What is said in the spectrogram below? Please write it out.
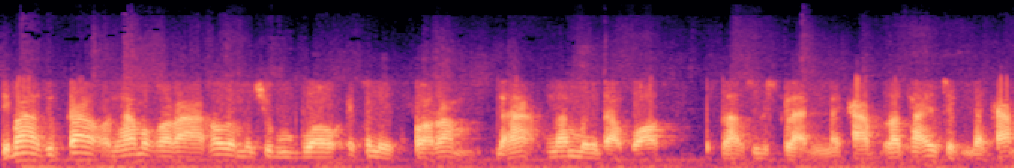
15 19อนทามกราเข้าร่วมประชุม World Economic Forum นะฮะณเมืองดาวอสรัฐสวิตเซอร์แลนด์นะครับแล้วท้ายสุดนะครับ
